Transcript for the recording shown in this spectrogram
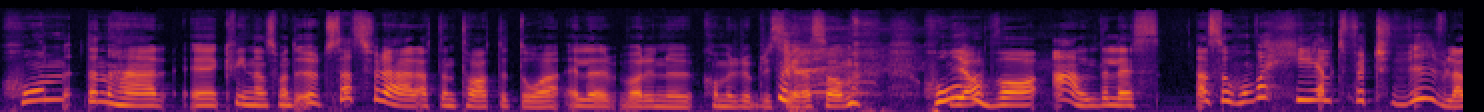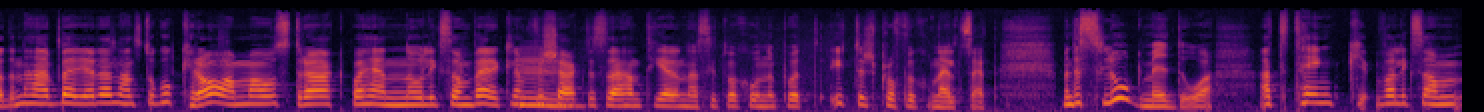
Hon, den här eh, kvinnan som hade utsatts för det här attentatet då, eller vad det nu kommer rubriceras som, hon ja. var alldeles Alltså hon var helt förtvivlad. Den här bärgaren han stod och kramade och strök på henne och liksom verkligen mm. försökte så hantera den här situationen på ett ytterst professionellt sätt. Men det slog mig då att tänk vad liksom...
